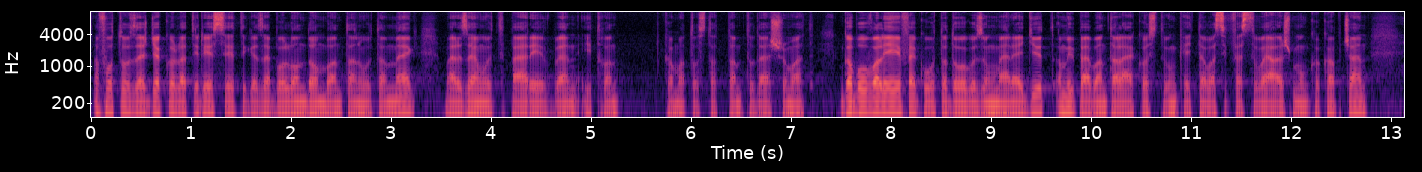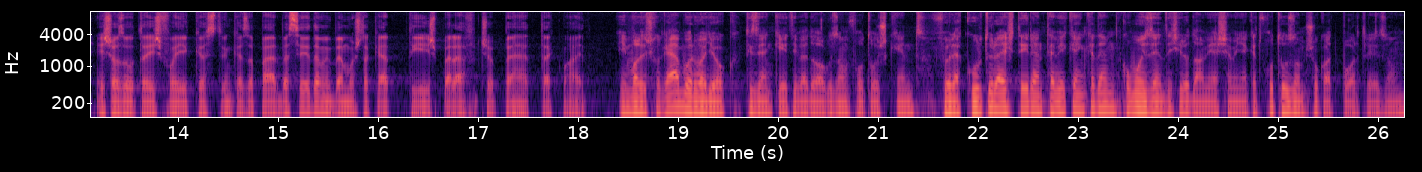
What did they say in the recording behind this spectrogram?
A fotózás gyakorlati részét igazából Londonban tanultam meg, már az elmúlt pár évben itthon kamatoztattam tudásomat. Gabóval évek óta dolgozunk már együtt, a műpában találkoztunk egy tavaszi fesztiválos munka kapcsán, és azóta is folyik köztünk ez a párbeszéd, amiben most akár ti is belecsöppenhettek majd. Én Valuska Gábor vagyok, 12 éve dolgozom fotósként. Főleg kulturális téren tevékenykedem, komoly zenét és irodalmi eseményeket fotózom, sokat portrézom.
